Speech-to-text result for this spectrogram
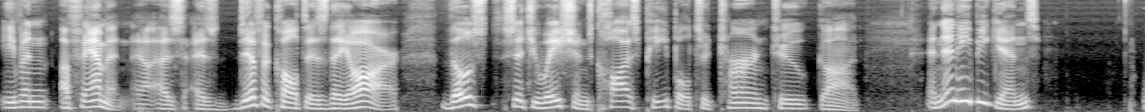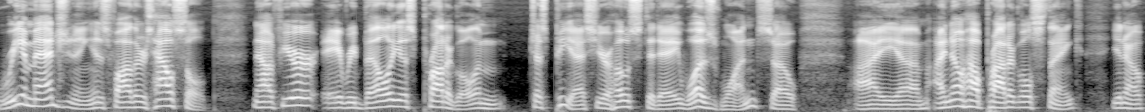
even a famine, uh, as, as difficult as they are, those situations cause people to turn to God. And then he begins reimagining his father's household. Now, if you're a rebellious prodigal, and just P.S., your host today was one, so I um, I know how prodigals think. You know,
